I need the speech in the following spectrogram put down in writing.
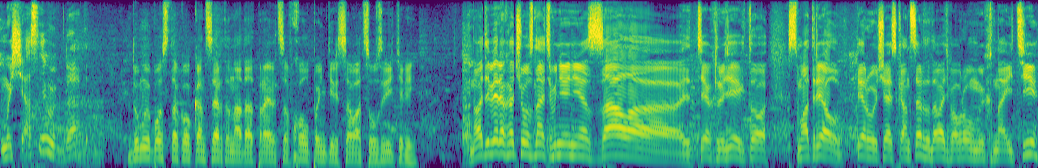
мы счастливы. Да. Думаю, после такого концерта надо отправиться в холл поинтересоваться у зрителей. Ну а теперь я хочу узнать мнение зала, тех людей, кто смотрел первую часть концерта. Давайте попробуем их найти.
